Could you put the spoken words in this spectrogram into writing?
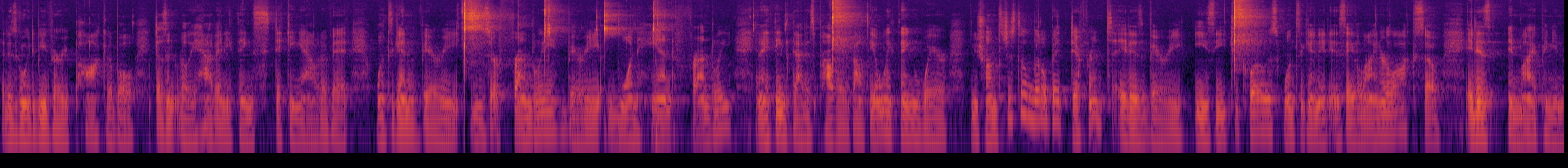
that is going to be very pocketable, doesn't really have anything sticking out of it. Once again, very user friendly, very one hand friendly. And I think that is probably about the only thing where Neutron's just a little bit different. It is very easy to close. Once again, it is a liner lock. So it is, in my opinion,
